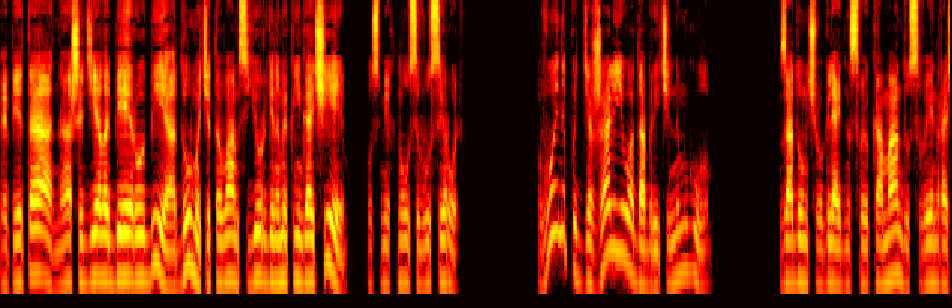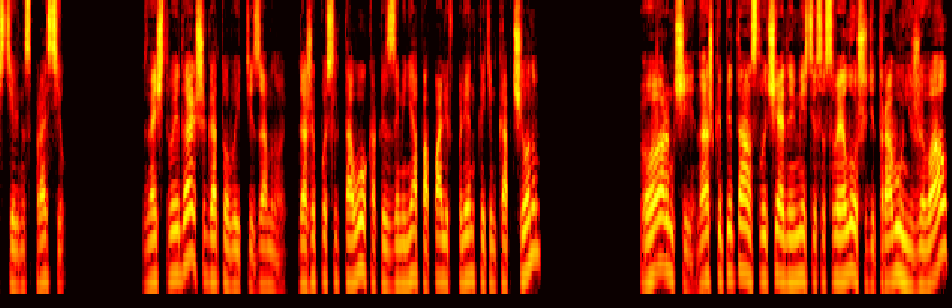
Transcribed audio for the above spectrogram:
«Капитан, наше дело бей-руби, а думать это вам с Юргеном и книгачеем», усмехнулся в усы Рольф. Воины поддержали его одобрительным гулом. Задумчиво глядя на свою команду, Свейн растерянно спросил. Значит, вы и дальше готовы идти за мной, даже после того, как из-за меня попали в плен к этим копченым? Ормчи, наш капитан случайно вместе со своей лошади траву не жевал?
